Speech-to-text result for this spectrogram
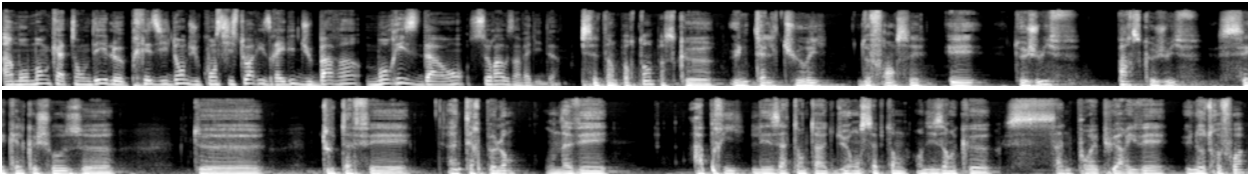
Un moment qu'attendait le président du consistoire israélite du Bas-Rhin, Maurice Dahan, sera aux invalides. C'est important parce que une telle tuerie de Français et de Juifs, parce que Juifs, c'est quelque chose euh, de tout à fait interpellant. On avait appris les attentats du 11 septembre en disant que ça ne pourrait plus arriver une autre fois.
